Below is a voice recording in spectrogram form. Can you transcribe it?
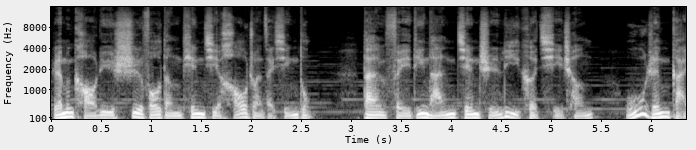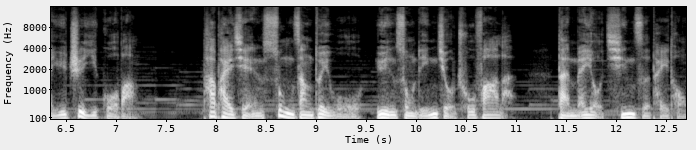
人们考虑是否等天气好转再行动，但斐迪南坚持立刻启程，无人敢于质疑国王。他派遣送葬队伍运送灵柩出发了，但没有亲自陪同。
